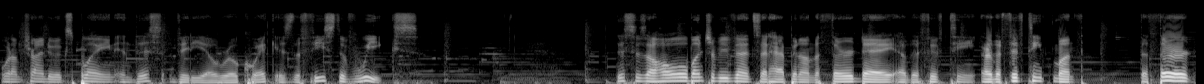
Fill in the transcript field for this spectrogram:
what I'm trying to explain in this video, real quick, is the Feast of Weeks. This is a whole bunch of events that happen on the third day of the 15th, or the 15th month, the third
